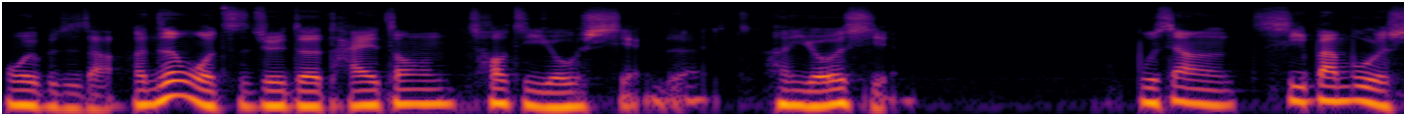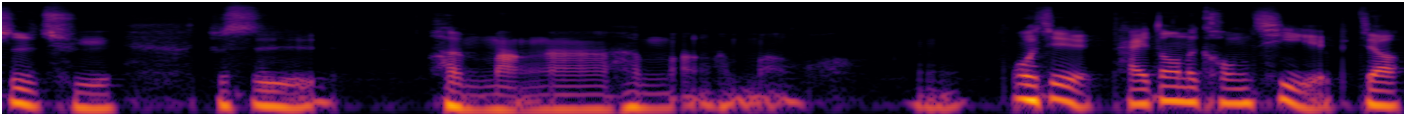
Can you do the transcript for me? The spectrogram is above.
我也不知道，反正我只觉得台东超级悠闲的，很悠闲，不像西半部的市区，就是很忙啊，很忙很忙，嗯，而且台东的空气也比较。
